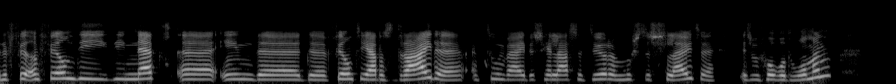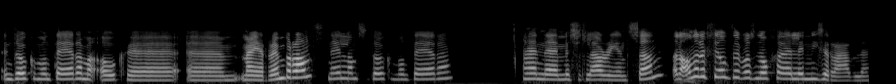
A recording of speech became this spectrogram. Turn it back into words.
De fil- een film die, die net eh, in de, de filmtheaters draaide. En toen wij dus helaas de deuren moesten sluiten. Is bijvoorbeeld Woman. Een documentaire. Maar ook eh ehm, Mijn Rembrandt. Nederlandse documentaire. En eh, Mrs. Lowry and Son. Een andere filmtip was nog eh Les Miserables.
